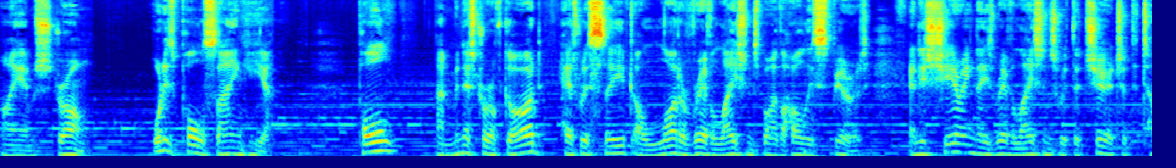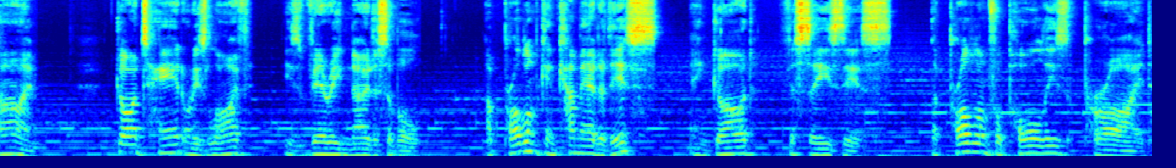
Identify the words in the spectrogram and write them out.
I am strong. What is Paul saying here? Paul, a minister of God, has received a lot of revelations by the Holy Spirit and is sharing these revelations with the church at the time. God's hand on his life is very noticeable. A problem can come out of this, and God foresees this. The problem for Paul is pride,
